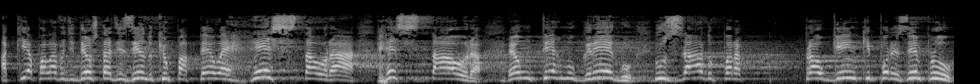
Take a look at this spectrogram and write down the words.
Aqui a palavra de Deus está dizendo que o papel é restaurar, restaura, é um termo grego usado para, para alguém que, por exemplo,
